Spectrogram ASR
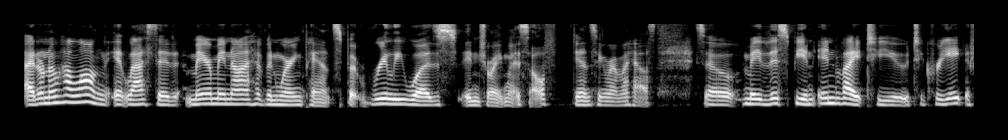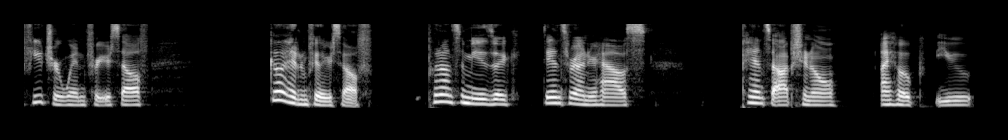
I don't know how long it lasted. May or may not have been wearing pants, but really was enjoying myself dancing around my house. So may this be an invite to you to create a future win for yourself. Go ahead and feel yourself. Put on some music, dance around your house. Pants optional. I hope you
